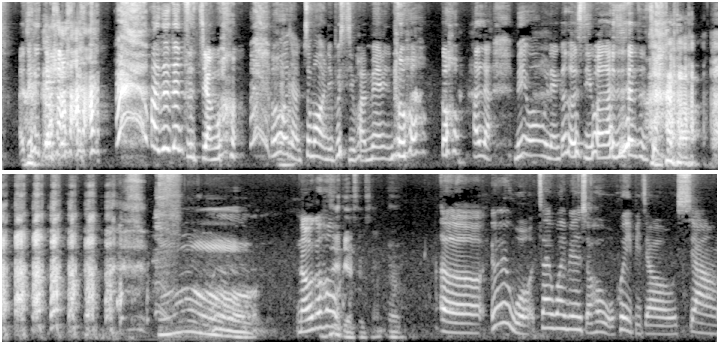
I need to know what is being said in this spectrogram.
啊，就会讲，他就这样子讲我，然后我讲怎么你不喜欢咩？然后。过后他讲没有啊，我两个都喜欢啊，就这样子讲。哦，然后过后，嗯，呃，因为我在外面的时候，我会比较像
